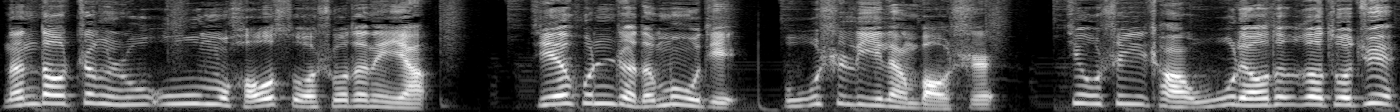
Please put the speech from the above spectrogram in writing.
难道正如乌木猴所说的那样，结婚者的目的不是力量宝石，就是一场无聊的恶作剧？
